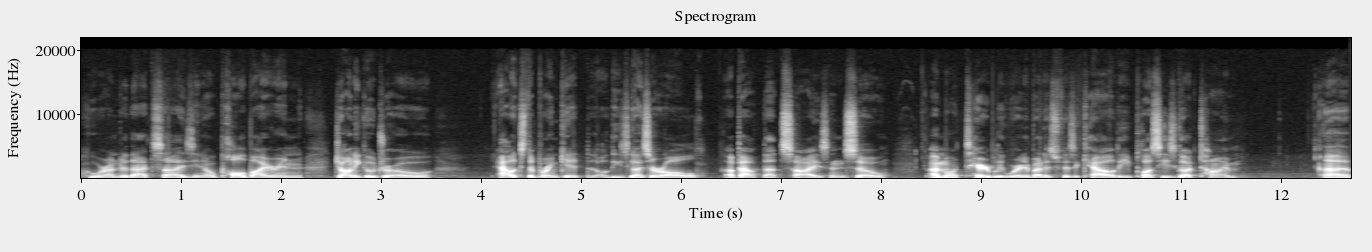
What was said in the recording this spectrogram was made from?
who are under that size. You know, Paul Byron, Johnny Gaudreau, Alex DeBrincat. These guys are all about that size, and so I'm not terribly worried about his physicality. Plus, he's got time. Uh,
